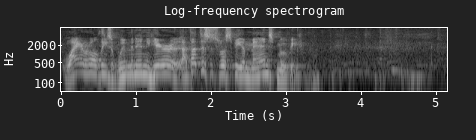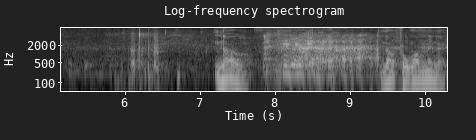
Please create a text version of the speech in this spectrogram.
why are all these women in here? I thought this was supposed to be a man's movie. No. Not for one minute.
